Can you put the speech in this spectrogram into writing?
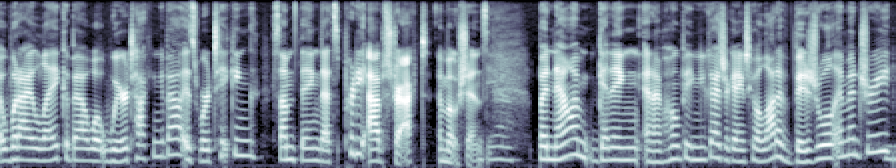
what I like about what we're talking about is we're taking something that's pretty abstract emotions. Yeah. But now I'm getting and I'm hoping you guys are getting to a lot of visual imagery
